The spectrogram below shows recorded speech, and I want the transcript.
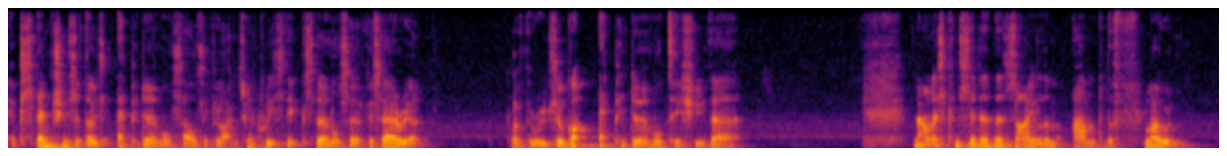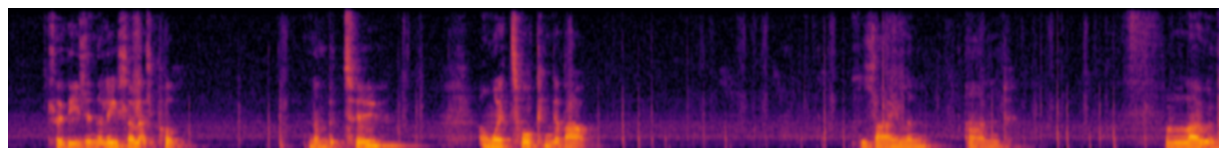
extensions of those epidermal cells, if you like, to increase the external surface area of the root. So we've got epidermal tissue there. Now let's consider the xylem and the phloem. So these in the leaf. So let's put number two, and we're talking about xylem and phloem.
